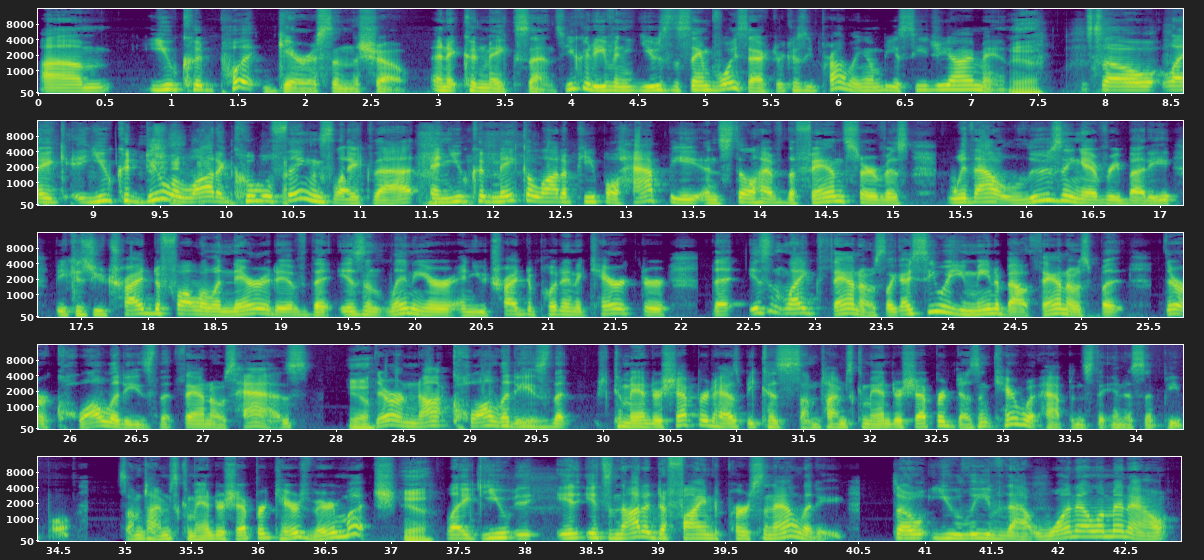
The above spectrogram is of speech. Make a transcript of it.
Um, you could put Garrus in the show and it could make sense. You could even use the same voice actor because he's probably going to be a CGI man. Yeah. So, like, you could do a lot of cool things like that, and you could make a lot of people happy and still have the fan service without losing everybody because you tried to follow a narrative that isn't linear and you tried to put in a character that isn't like Thanos. Like, I see what you mean about Thanos, but there are qualities that Thanos has. Yeah. There are not qualities that Commander Shepard has because sometimes Commander Shepard doesn't care what happens to innocent people. Sometimes Commander Shepard cares very much Yeah. like you it, it's not a defined personality so you leave that one element out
